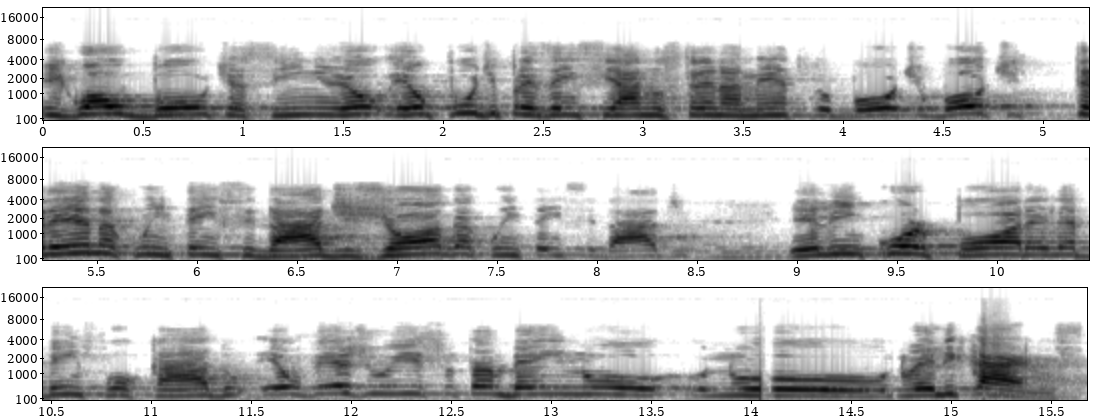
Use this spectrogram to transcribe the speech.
igual o Bolt, assim. Eu, eu pude presenciar nos treinamentos do Bolt. O Bolt treina com intensidade, joga com intensidade. Ele incorpora, ele é bem focado. Eu vejo isso também no, no, no Eli Carlos.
